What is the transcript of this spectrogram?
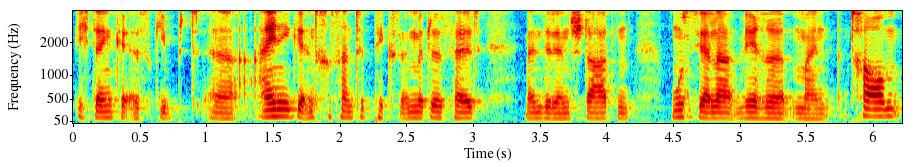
Ich denke, es gibt äh, einige interessante Picks im Mittelfeld, wenn sie denn starten. Musiala wäre mein Traum.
